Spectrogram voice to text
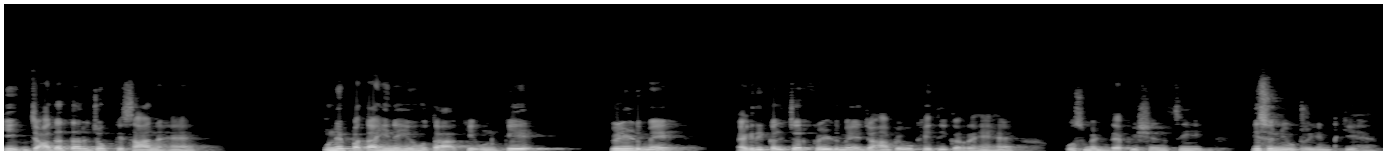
कि ज़्यादातर जो किसान हैं, उन्हें पता ही नहीं होता कि उनके फ़ील्ड में एग्रीकल्चर फ़ील्ड में जहाँ पे वो खेती कर रहे हैं, उसमें डेफिशिएंसी किस न्यूट्रिएंट की है।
